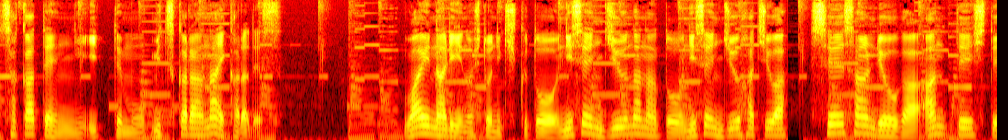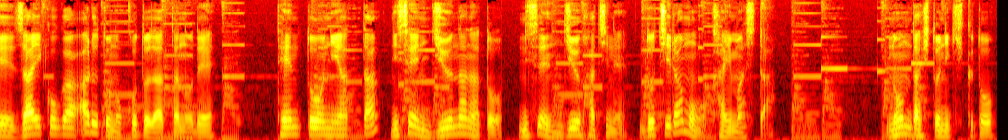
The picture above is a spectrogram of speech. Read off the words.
酒店に行っても見つからないからです。ワイナリーの人に聞くと2017と2018は生産量が安定して在庫があるとのことだったので店頭にあった2017と2018年どちらも買いました。飲んだ人に聞くと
